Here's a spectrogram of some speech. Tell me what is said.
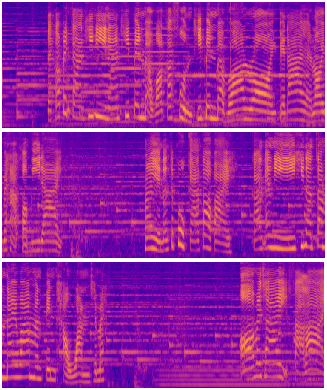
ำแต่ก็เป็นการที่ดีนะที่เป็นแบบว่ากระสุนที่เป็นแบบว่าลอยไปได้อะลอยไปหาฟอบบี้ได้ มาอย่างนั้นจะปลูกการต่อไป การอันนี้ที่นัดจำได้ว่ามันเป็นเถาวันใช่ไหมอ๋อไม่ใช่ ฝาลาย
